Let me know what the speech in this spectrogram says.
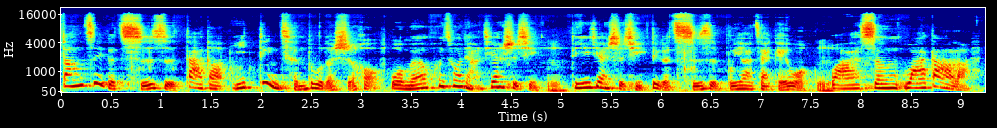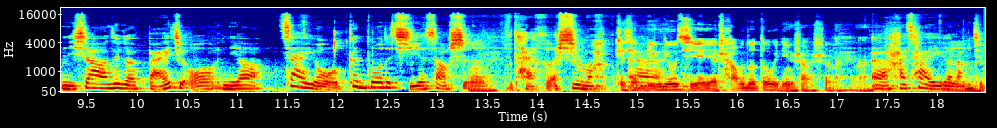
当这个池子大到一定程度的时候，我们会做两件事情。第一件事情，这个池子不要再给我挖深挖大了。你像这个白酒，你要。再有更多的企业上市，不太合适吗？这些名酒企业也差不多都已经上市了啊。呃，还差一个郎酒。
